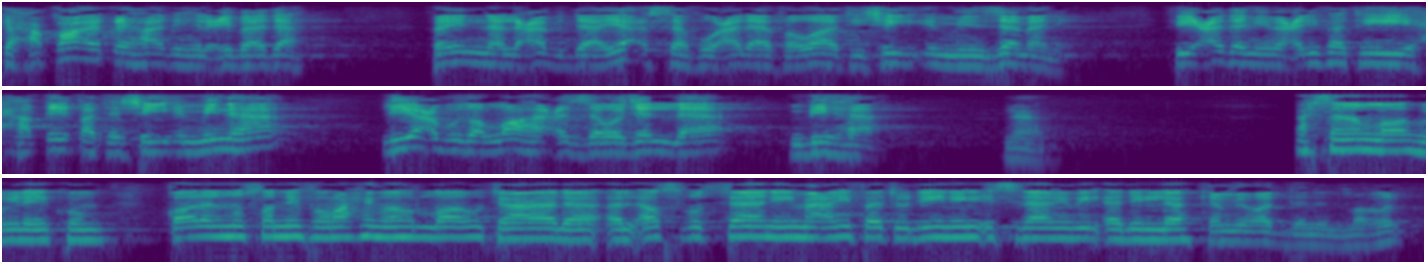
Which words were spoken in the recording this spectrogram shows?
كحقائق هذه العبادات فإن العبد يأسف على فوات شيء من زمنه في عدم معرفته حقيقة شيء منها ليعبد الله عز وجل بها. نعم. أحسن الله إليكم. قال المصنف رحمه الله تعالى الأصل الثاني معرفة دين الإسلام بالأدلة. كم يؤذن المغرب؟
